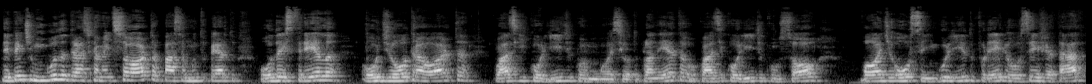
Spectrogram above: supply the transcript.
de repente, muda drasticamente sua órbita, passa muito perto ou da estrela, ou de outra órbita, quase que colide com esse outro planeta, ou quase colide com o Sol, pode ou ser engolido por ele ou ser ejetado.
